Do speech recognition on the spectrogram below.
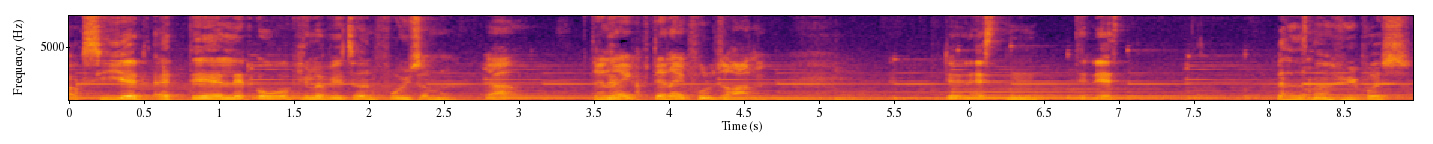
Nok sige, at, at det er lidt overkill, at vi har taget en fryser med. Ja, den er ikke, den er ikke fuld til randen. det er næsten, det er næsten, hvad hedder sådan noget, hybris?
